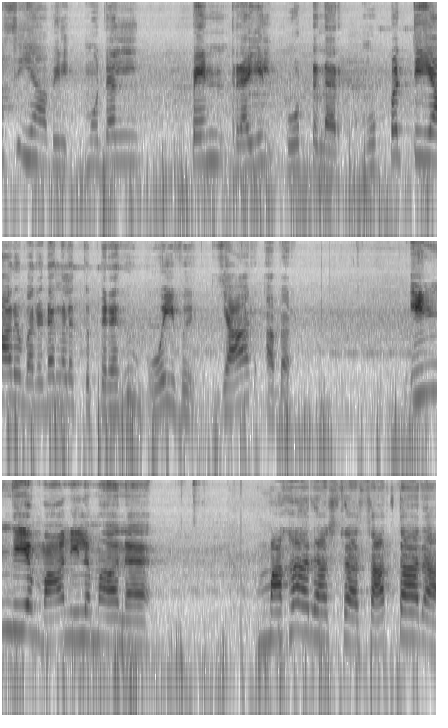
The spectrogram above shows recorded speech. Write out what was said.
ஆசியாவில் முதல் பெண் ரயில் ஓட்டுநர். முப்பத்தி ஆறு வருடங்களுக்கு பிறகு ஓய்வு. யார் அவர்? இந்திய மாநிலமான மகாராஷ்டிரா சாத்தாரா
